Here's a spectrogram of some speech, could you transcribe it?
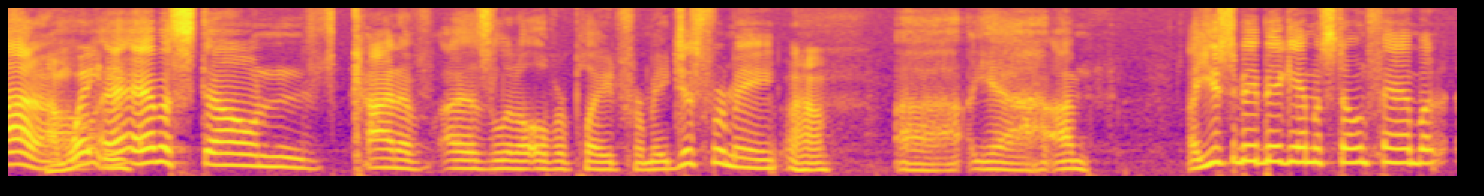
I don't know. I'm waiting. E- Emma Stone kind of is a little overplayed for me. Just for me. Uh-huh. Uh, yeah, I'm. I used to be a big Emma Stone fan, but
